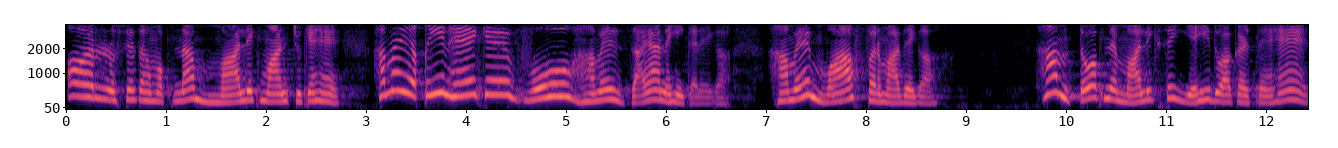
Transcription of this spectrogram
اور اسے تو ہم اپنا مالک مان چکے ہیں۔ ہمیں یقین ہے کہ وہ ہمیں ضائع نہیں کرے گا، ہمیں معاف فرما دے گا۔ ہم تو اپنے مالک سے یہی دعا کرتے ہیں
